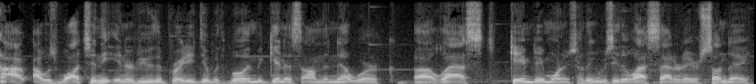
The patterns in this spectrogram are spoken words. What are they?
I, I, was watching the interview that Brady did with Willie McGinest on the network uh, last game day morning. So I think it was either last Saturday or Sunday.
